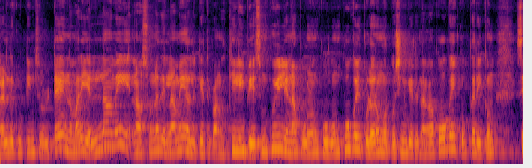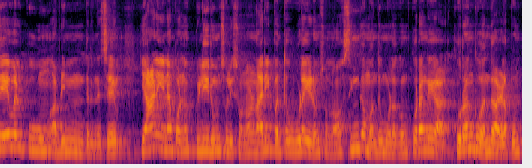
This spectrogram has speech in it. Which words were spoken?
கழுதுக்குட்டின்னு சொல்லிட்டு இந்த மாதிரி எல்லாமே நான் சொன்னது எல்லாமே அதில் கேட்டிருப்பாங்க கிளி பேசும் குயில் என்ன போகும் கூவும் கூகை குளரும் ஒரு கொஸ்டின் கேட்டிருந்தாங்க. கோகை கொக்கரிக்கும் சேவல் கூவும் அப்படின்னு இருந்துச்சு. யானை என்ன பண்ணும்? பிளிரும் சொல்லி சொன்னோம். நரி பத்து ஊழையிடம் சொன்னோம். சிங்கம் வந்து முழகும் குரங்கை அ- குரங்கு வந்து அழப்பும்.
